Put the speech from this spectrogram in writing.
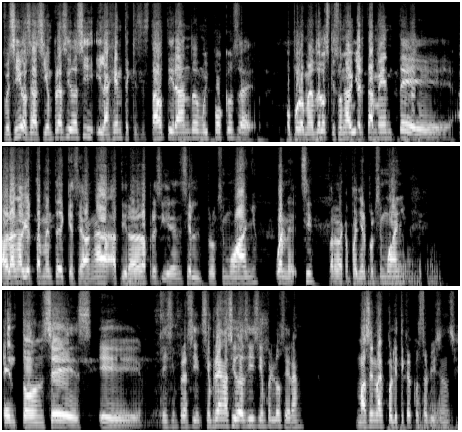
pues sí, o sea, siempre ha sido así y la gente que se ha estado tirando, muy pocos, eh, o por lo menos de los que son abiertamente, hablan abiertamente de que se van a, tirar a la presidencia el próximo año, bueno, sí, para la campaña del próximo año. Entonces, eh, siempre, así, siempre han sido así, siempre lo serán, más en la política costarricense.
